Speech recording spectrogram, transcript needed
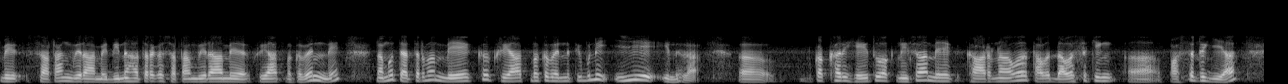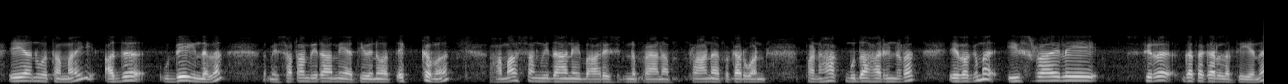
මේ සටන් විරාමයේ දින හතරක සටන් විරාමය ක්‍රියාත්මක වෙන්නේ. නමුත් ඇත්තටම මේක ක්‍රියාත්මක වෙන්න තිබුණේ ඊයේ ඉඳලා. මොකක් හරි හේතුවක් නිසා මේ කාරණාව තව දවසකින් පස්සට ගියා. ඒ අනුව තමයි අද උදේ ඉඳලා මේ සටන් විරාමයේ ඇති වෙනවත් එක්කම හමාස් සංවිධානයේ බාහිර සිටින ප්‍රාණ ප්‍රාණාපකරුවන් 50ක් මුදා හරිනටත් ඒ වගේම ඊශ්‍රායලයේ ස්ථිරගත කරලා තියෙන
